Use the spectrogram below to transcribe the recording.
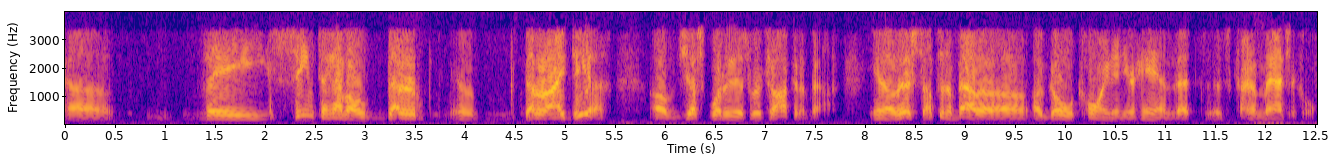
uh, they seem to have a better you know, better idea of just what it is we're talking about. You know, there's something about a, a gold coin in your hand that is kind of magical,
